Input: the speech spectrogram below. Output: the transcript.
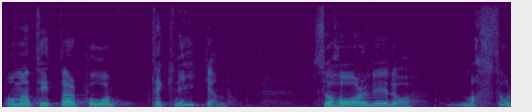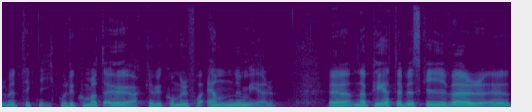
om man tittar på tekniken så har vi idag massor med teknik och det kommer att öka, vi kommer att få ännu mer. Eh, när Peter beskriver eh,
